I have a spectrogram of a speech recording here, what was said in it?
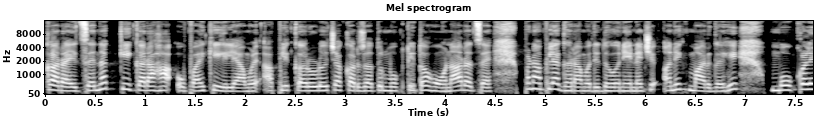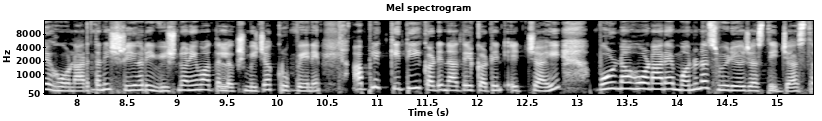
करायचा आहे नक्की करा हा उपाय केल्यामुळे आपली करोडोच्या कर्जातून मुक्ती तर होणारच आहे. पण आपल्या घरामध्ये धन येण्याचे अनेक मार्ग हे मोकळे होणार. आणि श्रीहरी विष्णू आणि माता लक्ष्मीच्या कृपेने आपली कितीही कठीणातील कठीण इच्छाही पूर्ण होणार आहे. म्हणूनच व्हिडिओ जास्तीत जास्त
